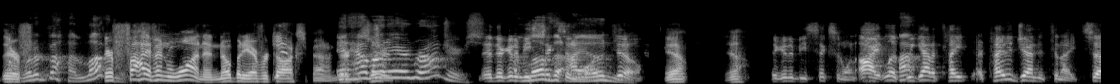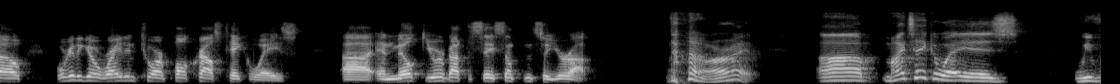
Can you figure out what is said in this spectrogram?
they're what about? I love they're it. five and one, and nobody ever Yeah. talks about them. They're And how about Aaron Rodgers? They're going to be six the and I one too. Yeah, yeah. They're going to be six and one. All right, look, Uh, we got a tight a tight agenda tonight, so we're going to go right into our Paul Kraus takeaways. Uh, and Milk, you were about to say something, so you're up. All right. Um, my takeaway is we've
